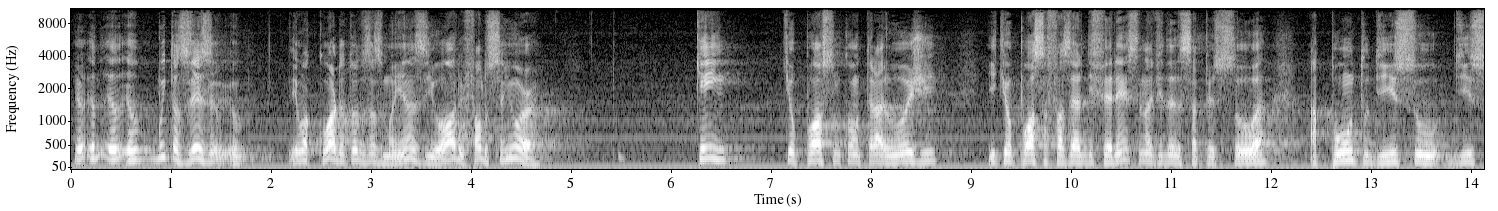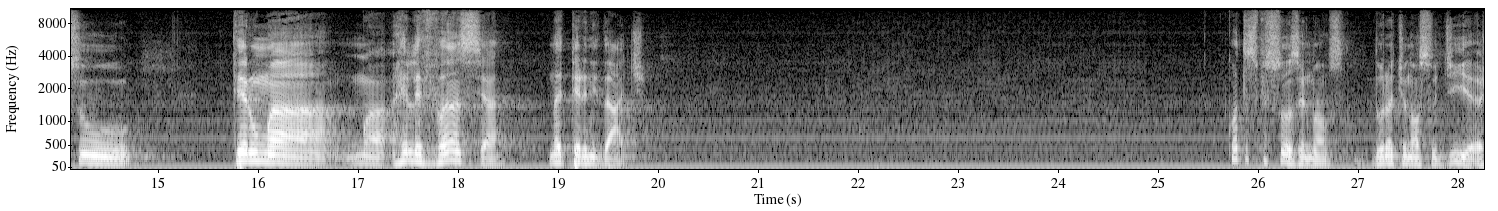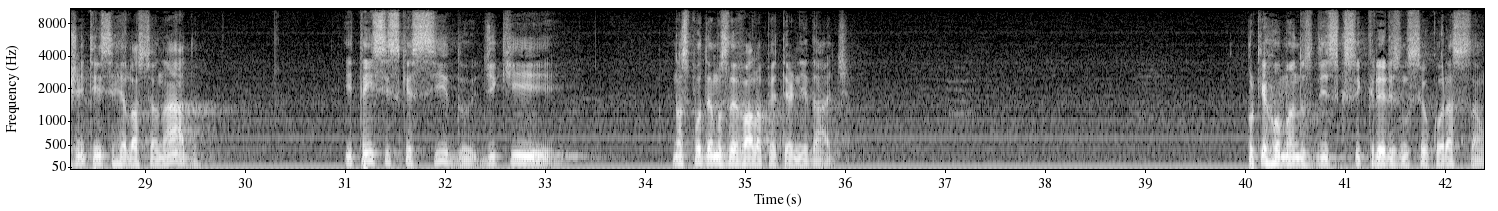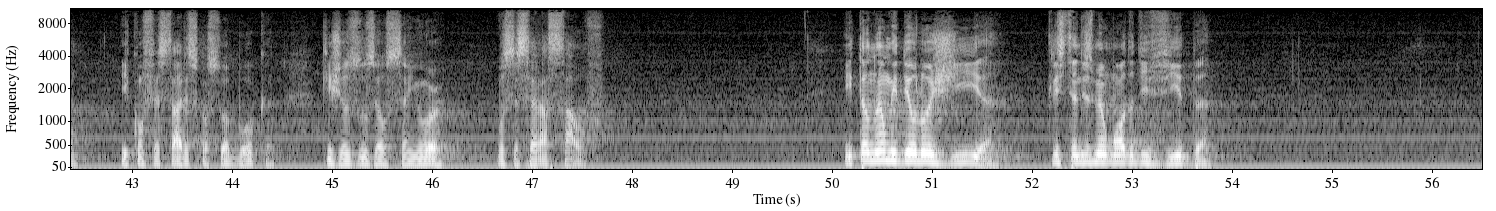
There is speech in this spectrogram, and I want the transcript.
Eu, eu, eu muitas vezes eu, eu acordo todas as manhãs e oro e falo, Senhor, quem que eu posso encontrar hoje e que eu possa fazer a diferença na vida dessa pessoa, a ponto disso, disso ter uma, uma relevância na eternidade. Quantas pessoas, irmãos, durante o nosso dia a gente tem se relacionado e tem se esquecido de que nós podemos levá-la para a eternidade? Porque Romanos diz que se creres no seu coração e confessares com a sua boca que Jesus é o Senhor, você será salvo. Então não é uma ideologia, cristianismo é um modo de vida.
